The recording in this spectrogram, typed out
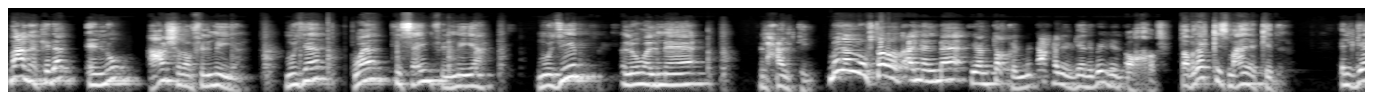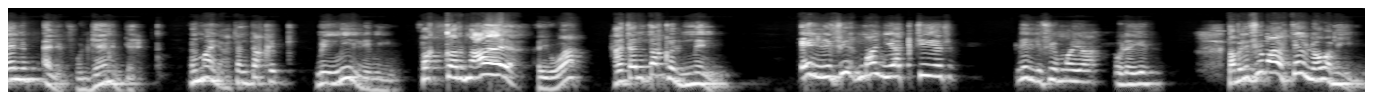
معنى كده إنه 10% مذاب و90% مذيب اللي هو الماء في الحالتين. من المفترض أن الماء ينتقل من أحد الجانبين للآخر. طب ركز معايا كده. الجانب ألف والجانب ب المية هتنتقل من مين لمين فكر معايا. أيوه. هتنتقل من اللي فيه مية كتير للي فيه مية قليله طب اللي فيه مية كتير اللي هو مين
